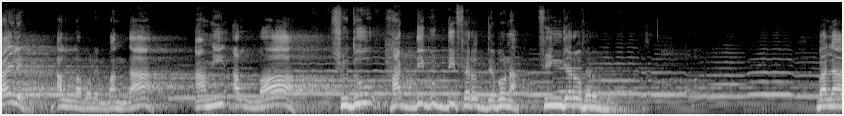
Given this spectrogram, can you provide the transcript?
তাইলে আল্লাহ বলেন, বান্দা, আমি আল্লাহ শুধু হাড্ডি গুড্ডি ফেরত দেব না ফিঙ্গারও ফেরত দেব। বালা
